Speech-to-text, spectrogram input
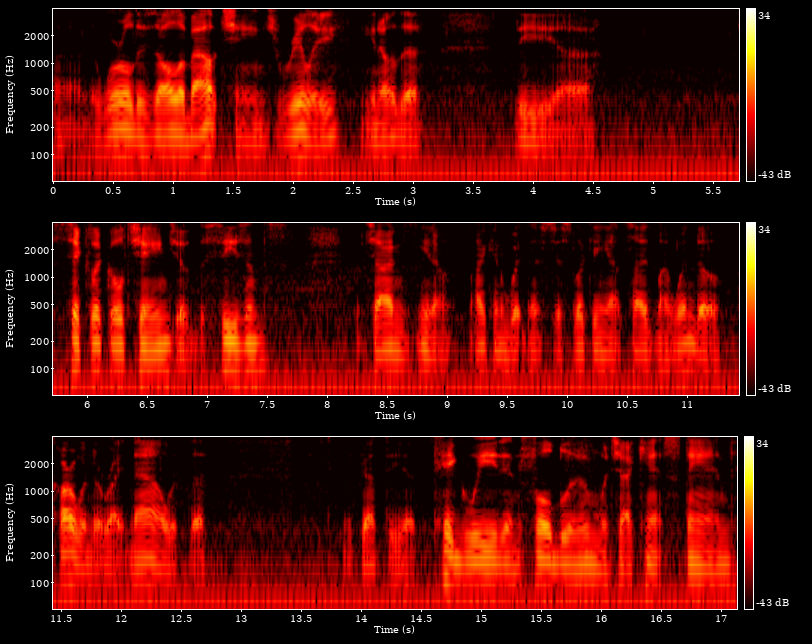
Uh, the world is all about change, really. You know, the, the uh, cyclical change of the seasons, which I'm, you know, I can witness just looking outside my window, car window right now with the, we've got the uh, pigweed in full bloom, which I can't stand,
